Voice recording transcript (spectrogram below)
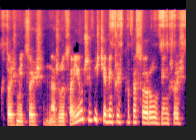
ktoś mi coś narzuca. I oczywiście większość profesorów, większość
